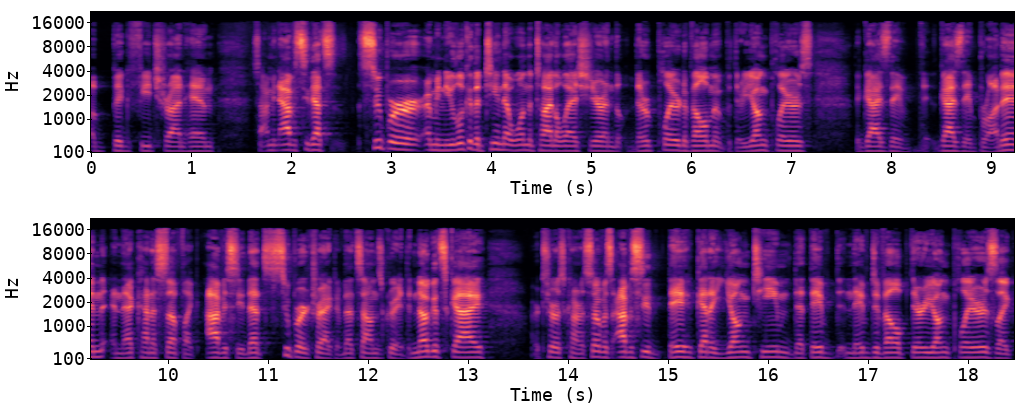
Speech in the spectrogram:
a big feature on him. So I mean, obviously that's super. I mean, you look at the team that won the title last year and the, their player development with their young players, the guys they've the guys they've brought in, and that kind of stuff. Like obviously that's super attractive. That sounds great. The Nuggets guy Arturas Karnisovas. Obviously, they've got a young team that they've they've developed their young players like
